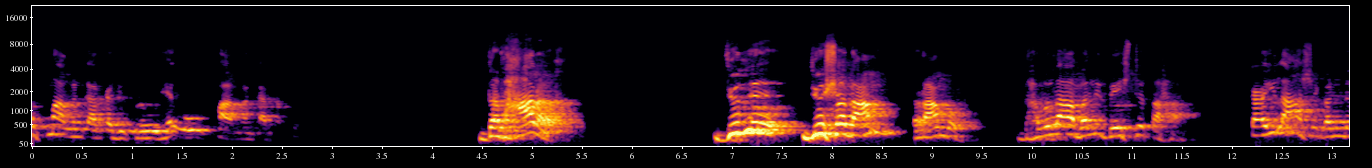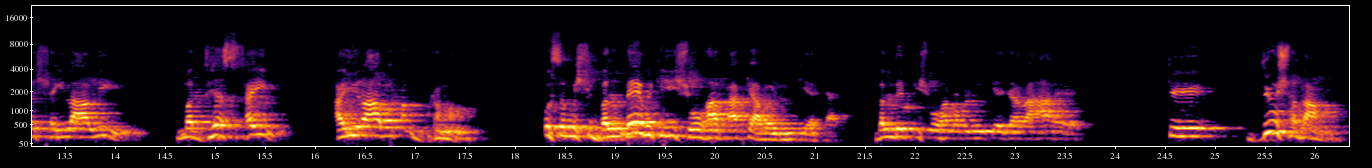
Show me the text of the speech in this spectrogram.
उपमा अलंकार का जो प्रयोग है, वो उपमा अलंकार का प्रयोग है। दधार द्युषदाम रामो। धवला बल वेष्टता। कैलाश गंड शैलाली मध्यस्थई ऐरावत भ्रम उस समय बलदेव की शोभा का क्या वर्णन किया जाए? बलदेव की शोभा का वर्णन किया जा रहा है कि द्युषदाम,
